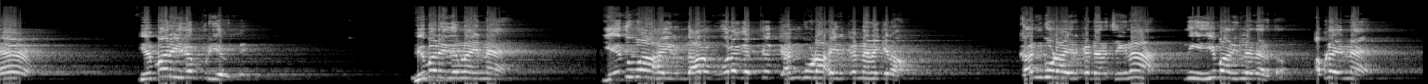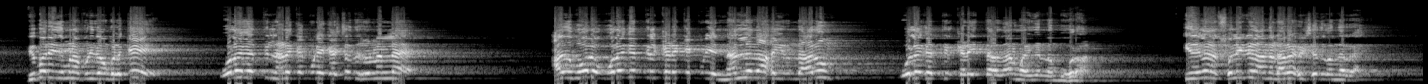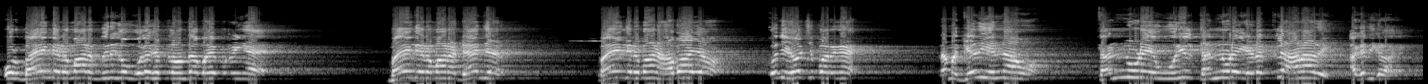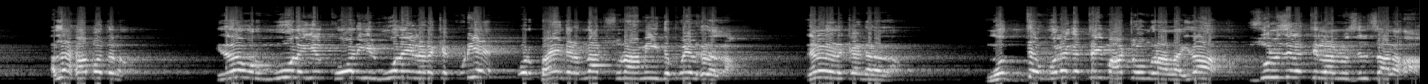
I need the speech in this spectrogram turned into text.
விபரீதம் புரியவில்லை. விபரீதம்னா என்ன? எதுவாக இருந்தாலும் உலகத்தில் கண்கூடாக இருக்கன்னு நினைக்கிறான். கண்கூடா இருக்கன்னு நினைச்சீங்கன்னா நீங்க ஈமான் இல்லைன்னு அர்த்தம். அப்படின்னா என்ன? விபரீதம்னா புரியுதா உங்களுக்கு? உலகத்தில் நடக்கக்கூடிய கஷ்டத்தை சொன்னல அதுபோல உலகத்தில் கிடைக்கக்கூடிய நல்லதாக இருந்தாலும் உலகத்தில் கிடைத்தால்தான் மனிதன் நம்புகிறான். இதெல்லாம் சொல்லிட்டு நான் அந்த நரக விஷயத்துக்கு வந்துடுறேன். ஒரு பயங்கரமான மிருகம் உலகத்துல வந்தா பயப்படுறீங்க. பயங்கரமான டேஞ்சர் பயங்கரமான அபாயம். கொஞ்சம் யோசிச்சு பாருங்க. நம்ம கதி என்ன ஆகும்? தன்னுடைய ஊரில் தன்னுடைய இடத்தில் ஆனாதே அகதிகளாக. அல்ல காப்பாற்றணும் இதெல்லாம் ஒரு மூலையில் கோடியில் மூலையில் நடக்கக்கூடிய ஒரு பயங்கரம் தான் சுனாமி இந்த புயல்கள் எல்லாம். நிலநடுக்கங்கள் எல்லாம். மொத்த உலகத்தை மாற்றுவோங்கிறான் இதான் சுல்சிலத்தில் சில்சாலகா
